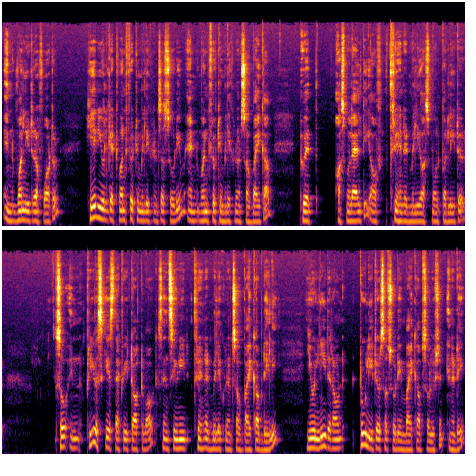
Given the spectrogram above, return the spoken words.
in 1 liter of water. Here you will get 150 millicoulombs of sodium and 150 millicoulombs of bicarb with osmolality of 300 milliosmol per liter. So in previous case that we talked about since you need 300 millicoulombs of bicarb daily you will need around 2 liters of sodium bicarb solution in a day.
